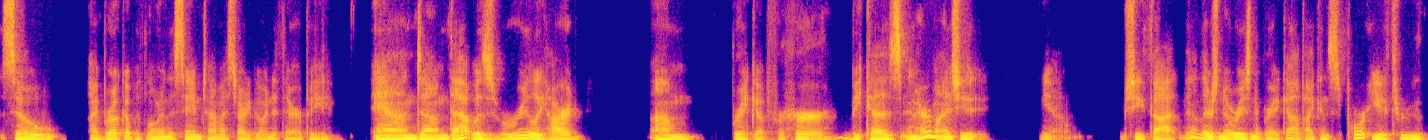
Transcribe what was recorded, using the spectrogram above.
so i broke up with lauren the same time i started going to therapy and um, that was really hard um, breakup for her because in her mind she you know she thought no, there's no reason to break up i can support you through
